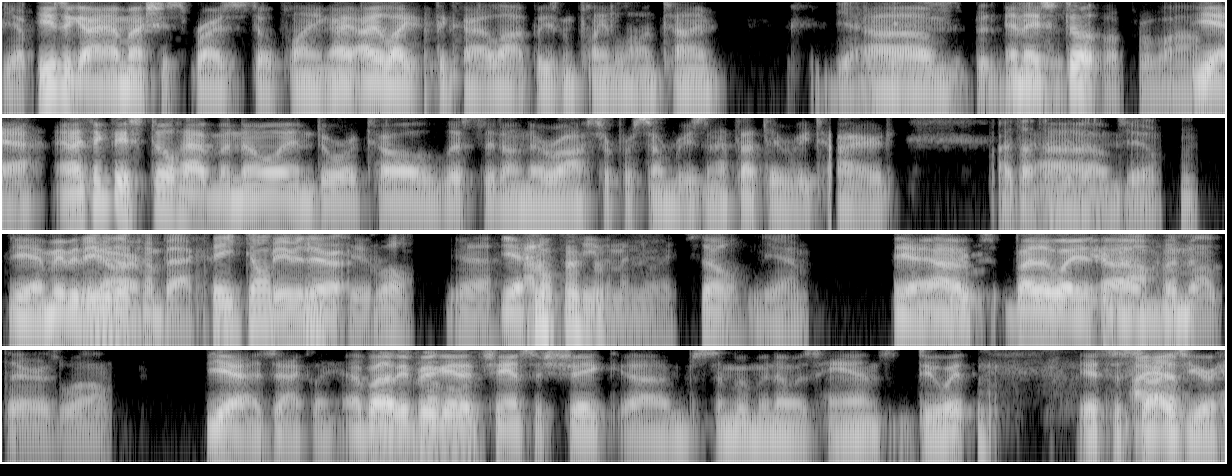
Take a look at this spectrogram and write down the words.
Yep. He's a guy I'm actually surprised is still playing. I, I like the guy a lot, but he's been playing a long time. yeah. um, and they still- up for a while. Yeah. And I think they still have Manoa and Dorotel listed on their roster for some reason. I thought they retired. I thought they were um, down too. Yeah, maybe, Maybe they they'll are. come back. They don't Maybe seem they're- to. Well, yeah, Yeah. I don't see them anyway. So Yeah. Yeah. Uh, by the way, Maybe um, Malcolm Mano- out there as well. yeah, exactly. Uh, but That's if you get a chance to shake um, Samu Manoa's hands, do it. It's the size of your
